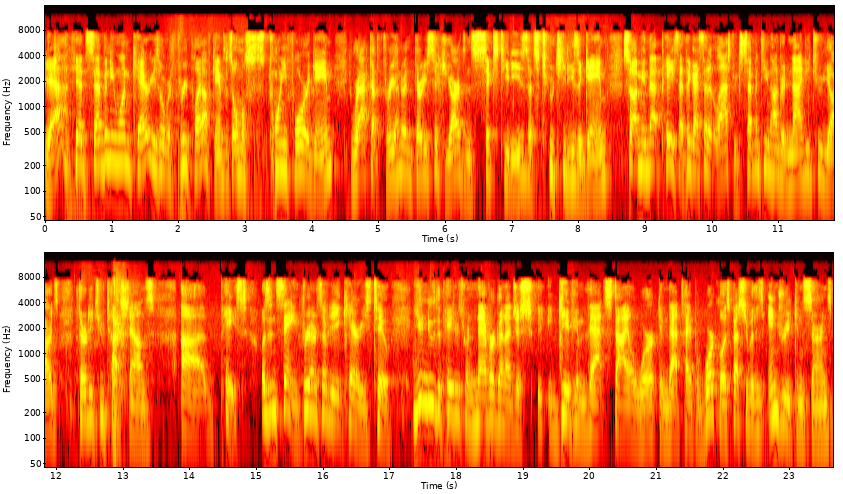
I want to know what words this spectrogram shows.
Yeah, he had 71 carries over three playoff games. It's almost 24 a game. He racked up 336 yards and six TDs. That's two TDs a game. So, I mean, that pace, I think I said it last week 1,792 yards, 32 touchdowns. Uh, pace was insane. 378 carries too. You knew the Patriots were never gonna just give him that style work and that type of workload, especially with his injury concerns.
